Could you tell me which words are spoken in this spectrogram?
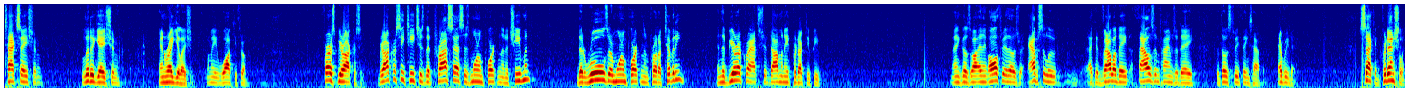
taxation, litigation, and regulation. Let me walk you through. First, bureaucracy. Bureaucracy teaches that process is more important than achievement, that rules are more important than productivity, and that bureaucrats should dominate productive people. I think, those, I think all three of those are absolute. I could validate a thousand times a day that those three things happen every day. Second, credentialing.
